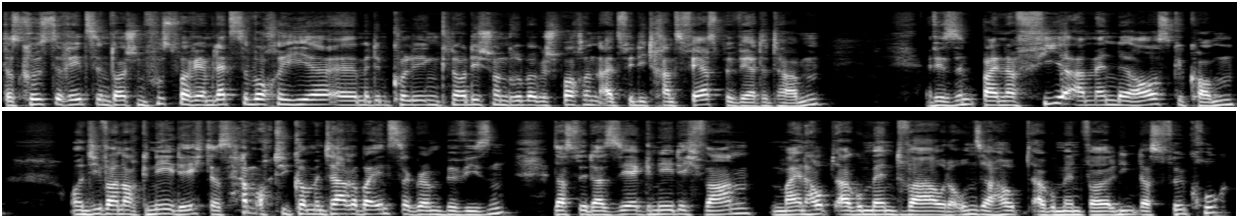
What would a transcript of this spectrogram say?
das größte Rätsel im deutschen Fußball. Wir haben letzte Woche hier äh, mit dem Kollegen Knoddy schon drüber gesprochen, als wir die Transfers bewertet haben. Wir sind bei einer vier am Ende rausgekommen und die war noch gnädig. Das haben auch die Kommentare bei Instagram bewiesen, dass wir da sehr gnädig waren. Mein Hauptargument war oder unser Hauptargument war Linklas Füllkrug.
